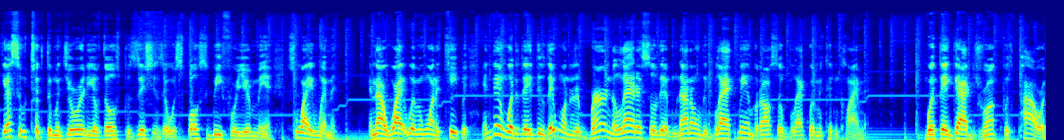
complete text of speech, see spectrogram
Guess who took the majority of those positions that were supposed to be for your men? It's white women. And now white women want to keep it. And then what did they do? They wanted to burn the ladder so that not only black men, but also black women couldn't climb it. But they got drunk with power,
